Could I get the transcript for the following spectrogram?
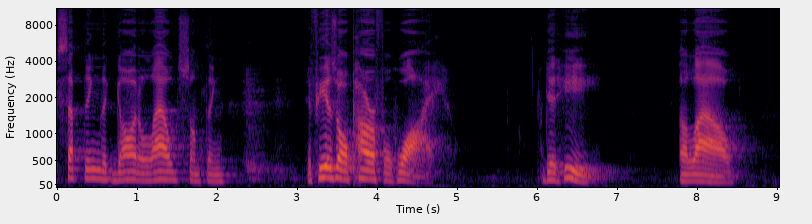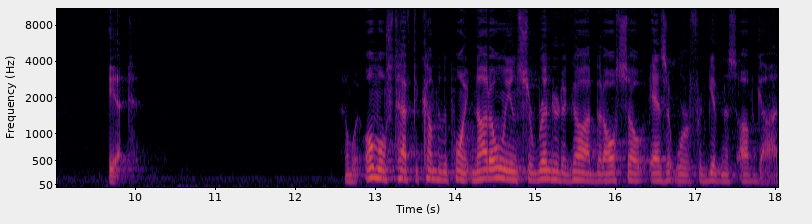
accepting that God allowed something. If he is all powerful, why did he allow it? And we almost have to come to the point, not only in surrender to God, but also, as it were, forgiveness of God.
